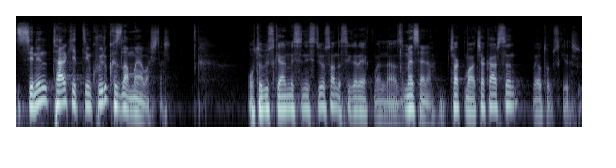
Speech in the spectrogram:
Senin terk ettiğin kuyruk hızlanmaya başlar. Otobüs gelmesini istiyorsan da sigara yakman lazım. Mesela. Çakmağı çakarsın ve otobüs gelir.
